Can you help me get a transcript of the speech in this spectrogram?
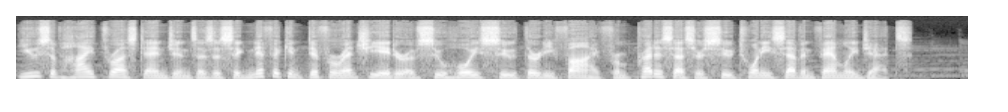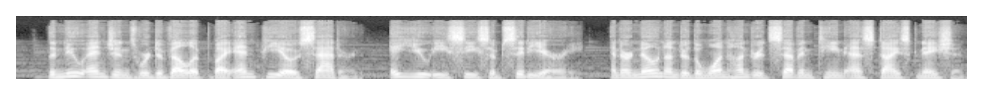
Use of high-thrust engines is a significant differentiator of Sukhoi Su-35 from predecessor Su-27 family jets. The new engines were developed by NPO Saturn, a UEC subsidiary, and are known under the 117S designation.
